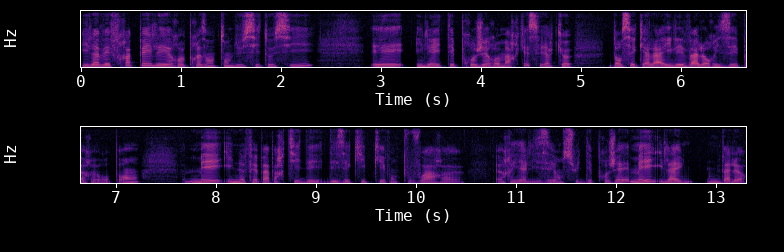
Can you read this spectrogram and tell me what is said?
il avait frappé les représentants du site aussi, et il a été projet remarqué, c'est-à-dire que dans ces cas-là, il est valorisé par Europan, mais il ne fait pas partie des, équipes qui vont pouvoir euh, réaliser ensuite des projets, mais il a une, une valeur.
